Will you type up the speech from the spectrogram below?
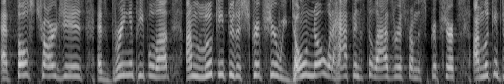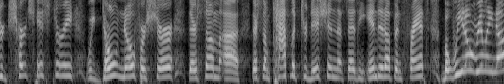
at false charges, as bringing people up. I'm looking through the scripture. We don't know what happens to Lazarus from the scripture. I'm looking through church history. We don't know for sure. There's some, uh, there's some Catholic tradition that says he ended up in France, but we don't really know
